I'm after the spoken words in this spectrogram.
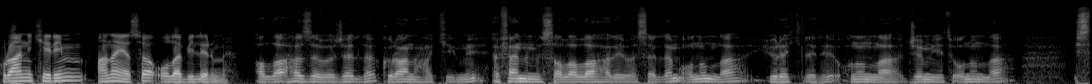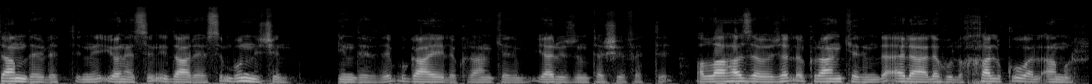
Kur'an-ı Kerim anayasa olabilir mi? Allah Azze ve Celle Kur'an-ı Hakimi Efendimiz sallallahu aleyhi ve sellem onunla yürekleri, onunla cemiyeti, onunla İslam devletini yönetsin, idare etsin. Bunun için indirdi. Bu gayeyle Kur'an-ı Kerim yeryüzünü teşrif etti. Allah Azze ve Celle Kur'an-ı Kerim'de Ela lehul halku vel amr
